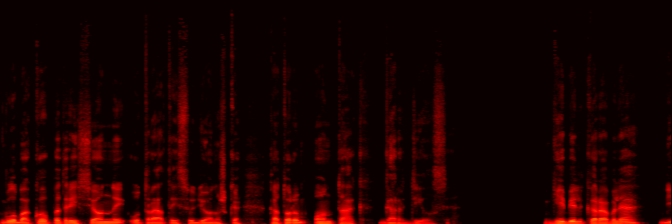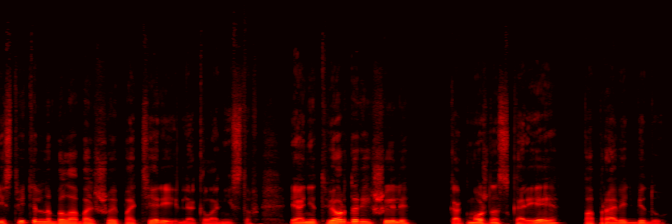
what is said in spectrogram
глубоко потрясенный утратой суденышка, которым он так гордился. Гибель корабля действительно была большой потерей для колонистов, и они твердо решили как можно скорее поправить беду.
